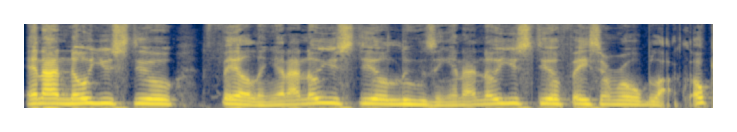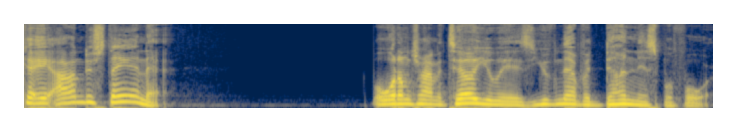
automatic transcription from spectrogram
And I know you still failing and I know you're still losing and I know you're still facing roadblocks. Okay, I understand that. But what I'm trying to tell you is you've never done this before.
